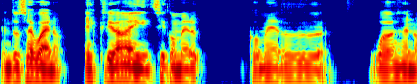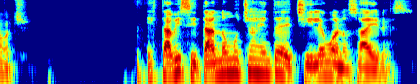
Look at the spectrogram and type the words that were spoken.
Entonces, bueno, escriban ahí, sí, comer, comer huevos de noche. Está visitando mucha gente de Chile, Buenos Aires.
